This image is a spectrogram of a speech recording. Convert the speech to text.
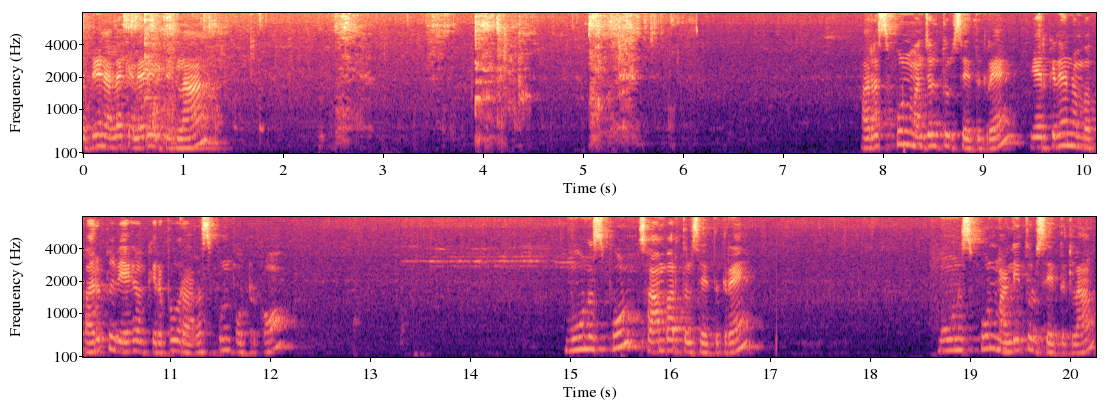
அப்படியே நல்லா கிளறி விட்டுக்கலாம். அரை ஸ்பூன் மஞ்சள் தூள் சேர்த்துக்கிறேன். ஏற்கனவே நம்ம பருப்பு வேக வைக்கிறப்போ ஒரு அரை ஸ்பூன் போட்டிருக்கோம். மூணு ஸ்பூன் சாம்பார் தூள் சேர்த்துக்கிறேன். மூணு ஸ்பூன் மல்லித்தூள் சேர்த்துக்கலாம்.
